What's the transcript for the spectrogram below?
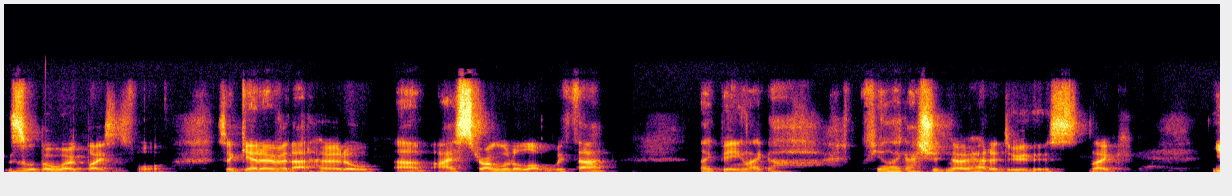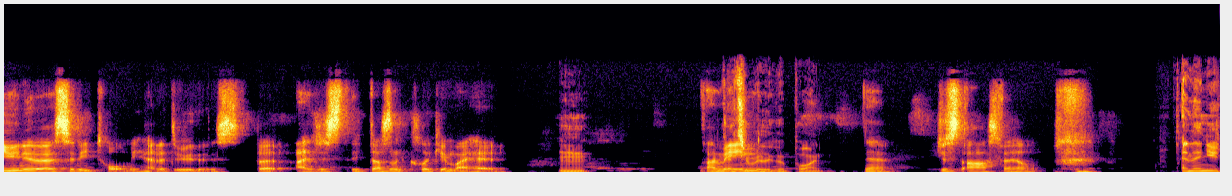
this is what the workplace is for. So get over that hurdle. Um, i struggled a lot with that like being like oh, i feel like i should know how to do this. Like university taught me how to do this but i just it doesn't click in my head. Mm. i mean that's a really good point. yeah just ask for help. And then you're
